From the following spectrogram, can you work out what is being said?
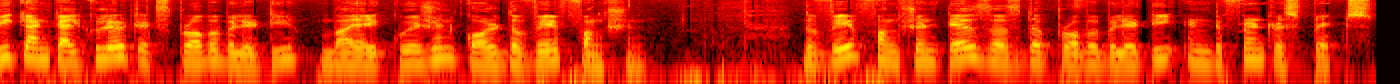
we can calculate its probability by an equation called the wave function. The wave function tells us the probability in different respects,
